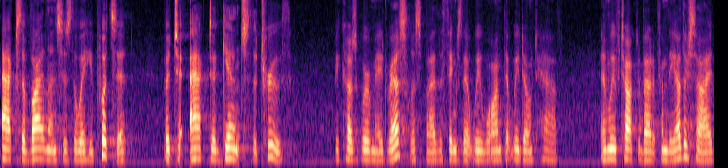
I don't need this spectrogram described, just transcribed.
acts of violence, is the way he puts it, but to act against the truth because we're made restless by the things that we want that we don't have. And we've talked about it from the other side,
